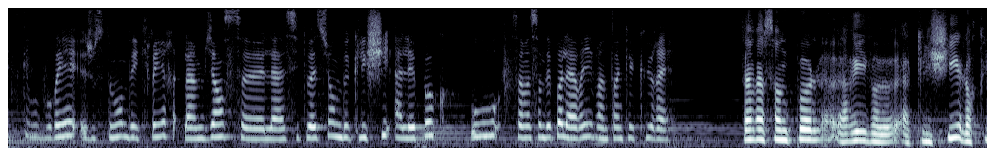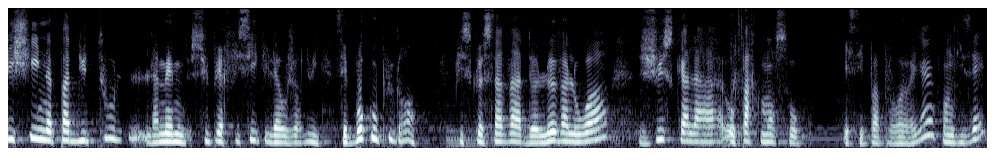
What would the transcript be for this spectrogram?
Est-ce que vous pourriez justement décrire l'ambiance, euh, la situation de Clichy à l'époque où Saint-Vincent de Paul arrive en tant que curé? Saint-Vincent de Paul arrive euh, à Clichy. Alors Clichy n'a pas du tout la même superficie qu'il a aujourd'hui. C'est beaucoup plus grand, puisque ça va de Levallois jusqu'à la, au parc Monceau. Et c'est pas pour rien qu'on disait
